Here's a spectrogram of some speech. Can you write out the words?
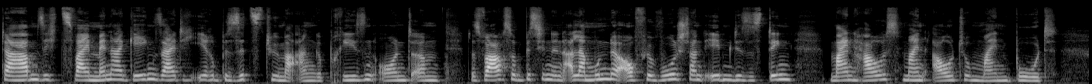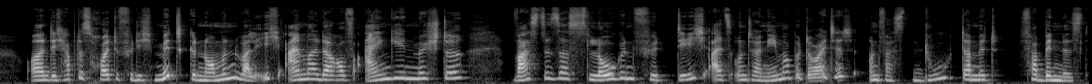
Da haben sich zwei Männer gegenseitig ihre Besitztümer angepriesen und ähm, das war auch so ein bisschen in aller Munde, auch für Wohlstand eben dieses Ding, mein Haus, mein Auto, mein Boot. Und ich habe das heute für dich mitgenommen, weil ich einmal darauf eingehen möchte, was dieser Slogan für dich als Unternehmer bedeutet und was du damit verbindest.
